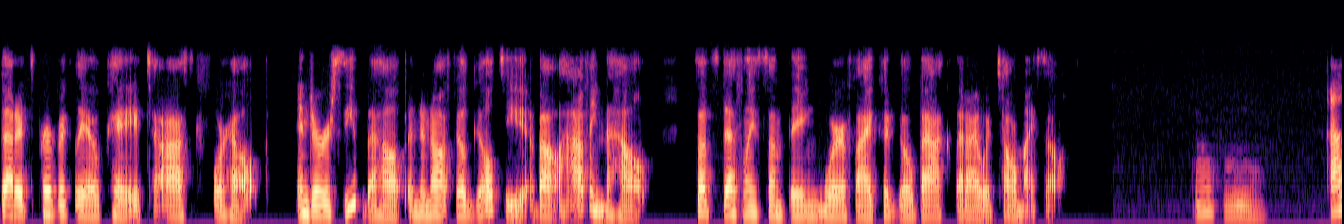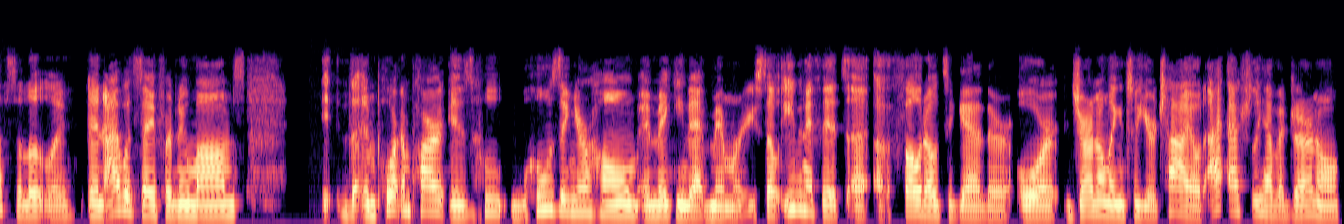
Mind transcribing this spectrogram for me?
that it's perfectly okay to ask for help and to receive the help and to not feel guilty about having the help So that's definitely something where if i could go back that i would tell myself Mm-hmm. Absolutely. And I would say for new moms, it, the important part is who who's in your home and making that memory. So even if it's a, a photo together or journaling to your child, I actually have a journal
